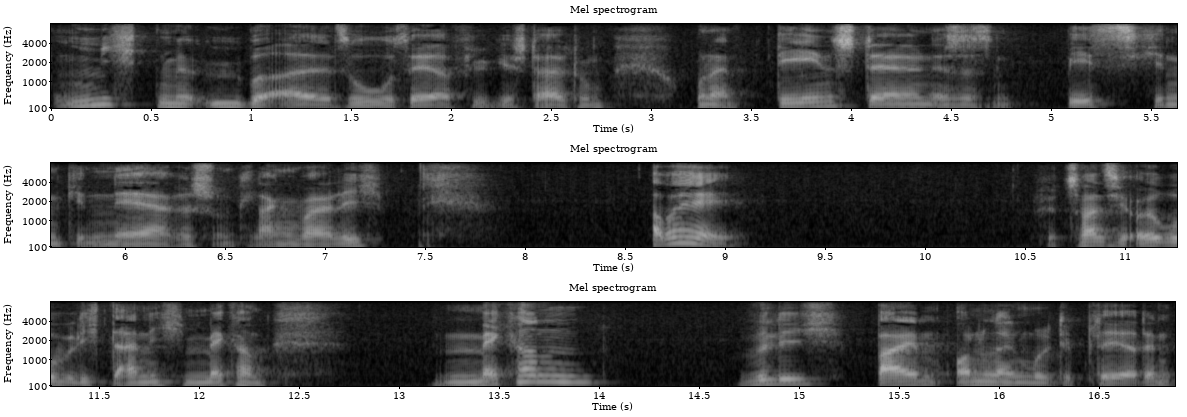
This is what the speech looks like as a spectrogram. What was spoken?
nicht mehr überall so sehr viel Gestaltung. Und an den Stellen ist es ein bisschen generisch und langweilig. Aber hey, für 20 Euro will ich da nicht meckern. Meckern will ich beim Online-Multiplayer, denn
